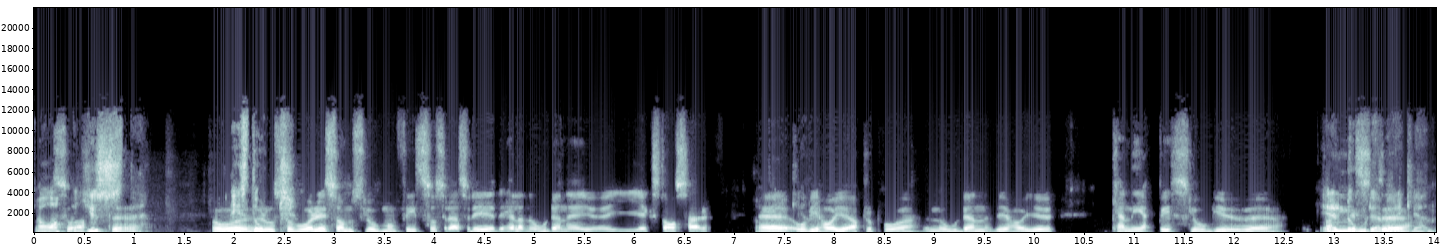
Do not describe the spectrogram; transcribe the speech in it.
Ja, så att, just eh, det. Och. Rosovori som slog Monfils och sådär. Så det det, hela Norden är ju i extas här. Ja, Eh, och vi har ju, apropå Norden, vi har ju Kanepi slog ju eh, Är det Norden eh, verkligen?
